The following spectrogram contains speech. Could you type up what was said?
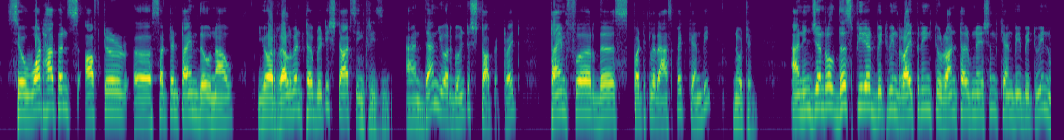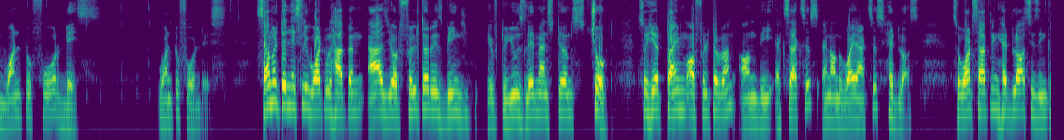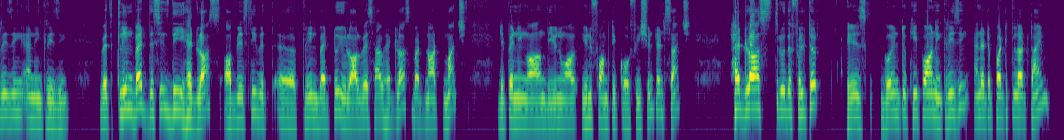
So, what happens after a certain time though now your relevant turbidity starts increasing and then you are going to stop it, right. Time for this particular aspect can be noted. And in general, this period between ripening to run termination can be between 1 to 4 days, 1 to 4 days. Simultaneously what will happen as your filter is being if to use layman's terms choked. So, here time of filter run on the x axis and on the y axis head loss. So, what is happening head loss is increasing and increasing. With clean bed, this is the head loss. Obviously, with uh, clean bed too, you will always have head loss, but not much depending on the uni uniformity coefficient and such. Head loss through the filter is going to keep on increasing and at a particular time,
